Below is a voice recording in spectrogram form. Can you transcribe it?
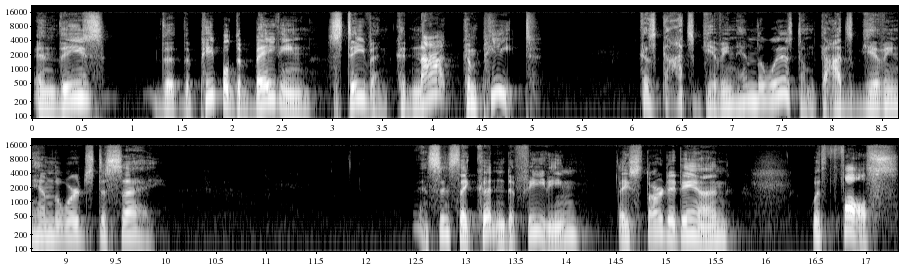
And these, the, the people debating Stephen could not compete because God's giving him the wisdom, God's giving him the words to say. And since they couldn't defeat him, they started in with false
